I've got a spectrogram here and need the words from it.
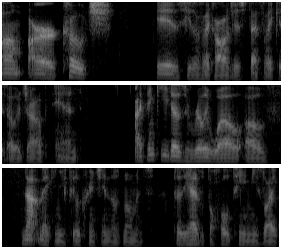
um, our coach is he's a psychologist. That's like his other job, and I think he does really well of not making you feel cringy in those moments because he has with the whole team. He's like,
